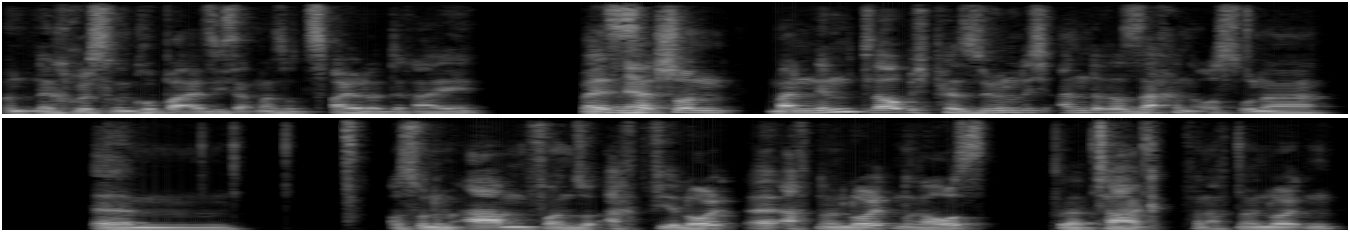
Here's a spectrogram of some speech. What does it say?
und einer größeren Gruppe als ich sag mal so zwei oder drei. Weil es ja. ist halt schon, man nimmt, glaube ich, persönlich andere Sachen aus so einer, ähm, aus so einem Abend von so acht, vier Leuten, äh, acht, neun Leuten raus, oder Tag von acht, neun Leuten,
